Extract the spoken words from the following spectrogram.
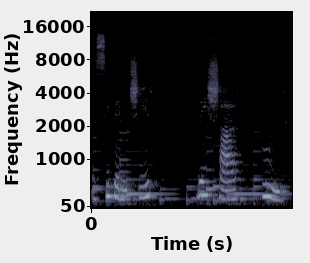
É se permitir deixar fluir.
